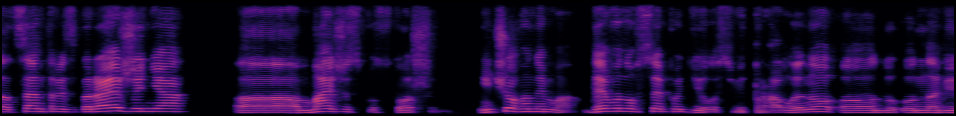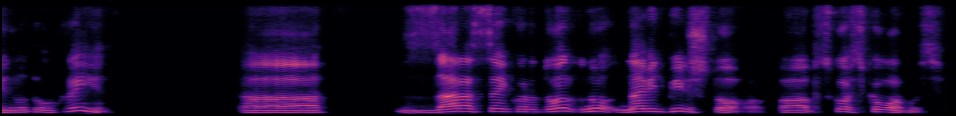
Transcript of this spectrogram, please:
та центри збереження майже спустошені. Нічого нема. Де воно все поділось? Відправлено на війну до України. Зараз цей кордон, ну навіть більш того, Псковська область.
